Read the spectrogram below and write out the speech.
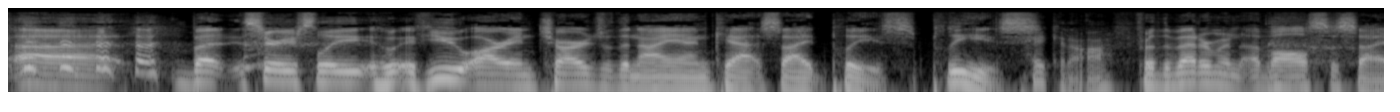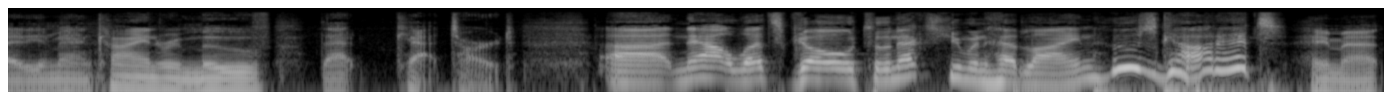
Uh, but seriously, if you are in charge of the Nyan cat site, please, please. Take it off. For the betterment of all society and mankind, remove that cat tart. Uh, now, let's go to the next human headline. Who's got it? Hey, Matt.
